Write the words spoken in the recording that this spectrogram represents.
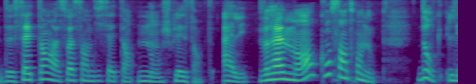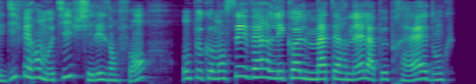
de 7 ans à 77 ans. Non, je plaisante. Allez, vraiment, concentrons-nous. Donc, les différents motifs chez les enfants, on peut commencer vers l'école maternelle à peu près, donc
